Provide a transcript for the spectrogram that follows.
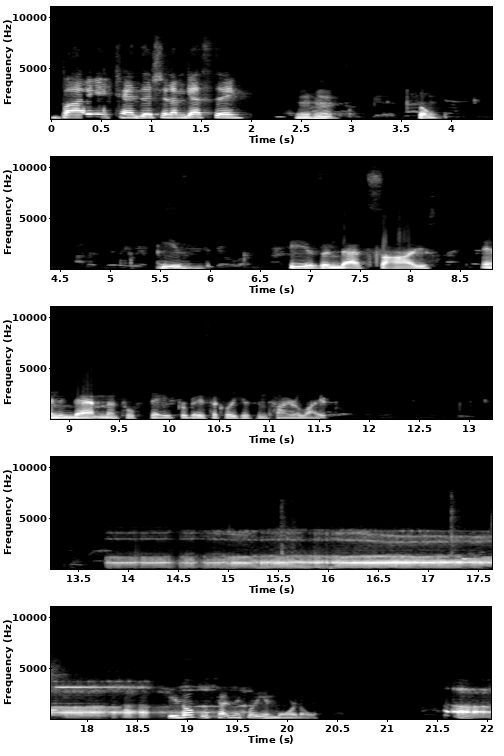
body transition. I'm guessing. Mm-hmm. So he's he is in that size and in that mental state for basically his entire life. Uh, He's also technically immortal. Uh,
